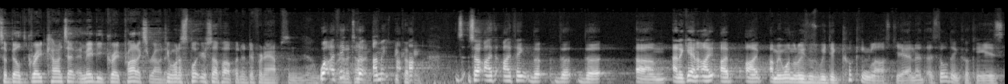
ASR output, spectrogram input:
to build great content and maybe great products around it. If you want to split yourself up into different apps and, and well, I think look, I mean, be cooking. I, so I, I think that the the um, and again, I, I, I I mean, one of the reasons we did cooking last year and are still doing cooking is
